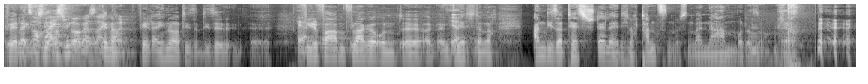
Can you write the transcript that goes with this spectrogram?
Querdenker. Du auch Reichsbürger sein Genau, können. fehlt eigentlich nur noch diese, diese äh, Vielfarbenflagge und äh, irgendwie hätte ich dann noch an dieser Teststelle hätte ich noch tanzen müssen, meinen Namen oder so. Mhm.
